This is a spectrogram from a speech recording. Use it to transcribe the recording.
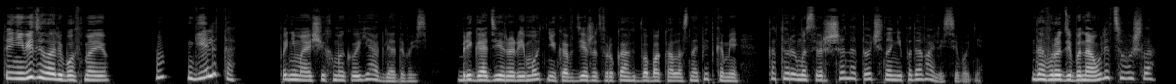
«Ты не видела любовь мою?» «Хм, Гели-то?» Понимающий хмыкаю я, оглядываясь. Бригадир ремонтников держит в руках два бокала с напитками, которые мы совершенно точно не подавали сегодня. Да вроде бы на улицу вышла.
